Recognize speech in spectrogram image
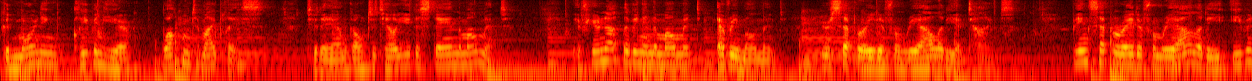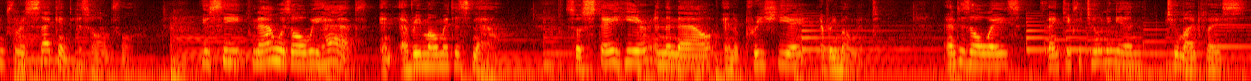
Good morning, Clevin here. Welcome to my place. Today I'm going to tell you to stay in the moment. If you're not living in the moment, every moment, you're separated from reality at times. Being separated from reality, even for a second, is harmful. You see, now is all we have, and every moment is now. So stay here in the now and appreciate every moment. And as always, thank you for tuning in to my place.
